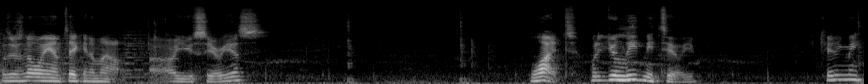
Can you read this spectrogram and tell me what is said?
'Cause there's no way I'm taking them out. Are you serious? What? What did you lead me to? You, you kidding me?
